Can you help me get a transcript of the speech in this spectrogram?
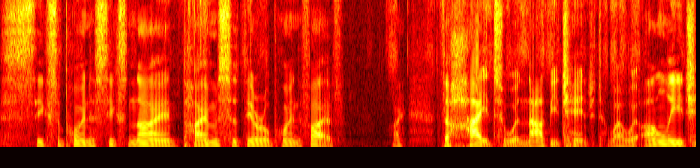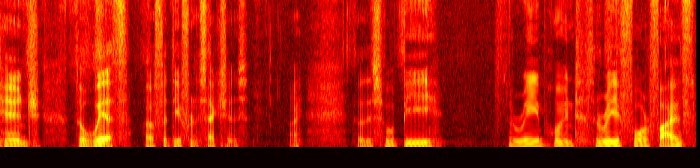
6.69 times 0 0.5. Right, the height will not be changed. Right, we only change the width of the different sections. Right? So this will be 3.345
